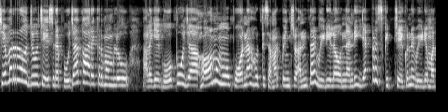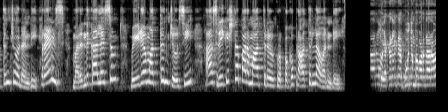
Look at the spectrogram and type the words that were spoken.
చివరి రోజు చేసిన పూజా కార్యక్రమములు అలాగే గోపూజ హోమము పూర్ణాహుతి సమర్పించడం అంతా వీడియోలో ఉందండి. ఎక్కడ స్కిప్ చేయకుండా వీడియో మొత్తం చూడండి. ఫ్రెండ్స్ మరింత కాలేసం వీడియో మొత్తం చూసి ఆ శ్రీకృష్ణ పరమాత్మ కృపకు ప్రాతులు అవ్వండి ఎక్కడైతే పూజింపబడతారో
